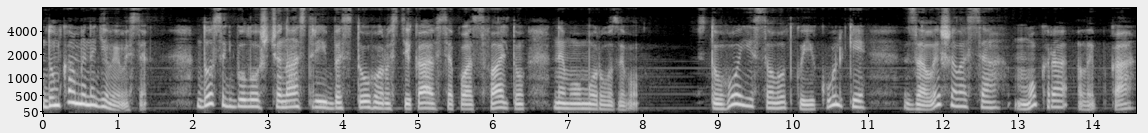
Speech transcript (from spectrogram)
Думками не ділилися. Досить було, що настрій без того розтікався по асфальту, немов морозиво. З тугої солодкої кульки залишилася мокра липка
